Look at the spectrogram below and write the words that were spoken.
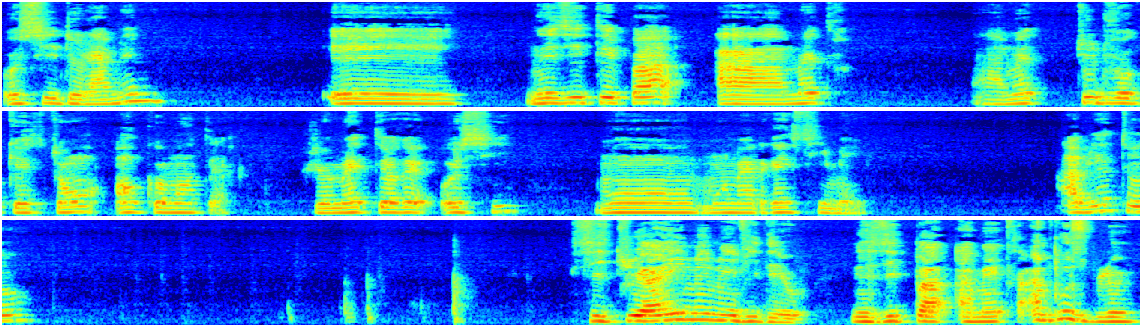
aussi de la mienne. Et n'hésitez pas à mettre, toutes vos questions en commentaire. Je mettrai aussi mon, mon adresse email. À bientôt. Si tu as aimé mes vidéos, n'hésite pas à mettre un pouce bleu,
